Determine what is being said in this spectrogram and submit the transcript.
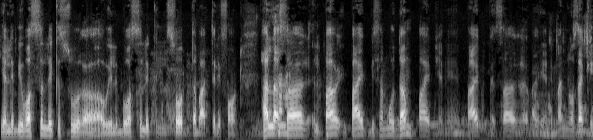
يلي بيوصل لك الصورة أو يلي بيوصل لك الصوت تبع التليفون. هلأ صح. صار ال pipe بيسموه dumb pipe يعني pipe صار يعني منه ذكي.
